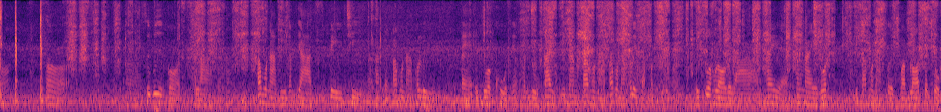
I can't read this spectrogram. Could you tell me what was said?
เนาะก็ซื้อบื้อก่อนพลานะคะป้าโมนามีน้ำยาสเปรย์ฉีดนะคะ แต่ป้าโมนาก็ลืมแต่ไอตัวขูดเนี่ยมันอยู่ใกล้ที่นั่งป้าโมนาป้าโมนาก็เลยจับมาขูดในช่วงรอเวลาให้ข้างในรถที่ป้าโมนาเปิดความร้อนกระจก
